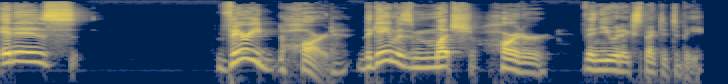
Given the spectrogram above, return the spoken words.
it is very hard. The game is much harder than you would expect it to be.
